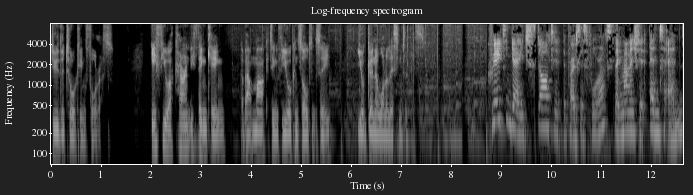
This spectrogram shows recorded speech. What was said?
do the talking for us if you are currently thinking about marketing for your consultancy, you're going to want to listen to this. Create Engage started the process for us. They managed it end to end.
